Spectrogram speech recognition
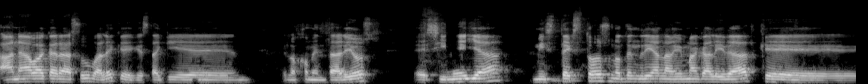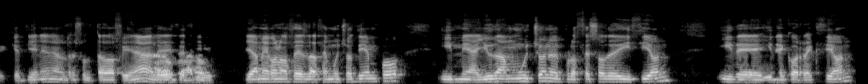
Ana Bacarasu, ¿vale? Que, está aquí en, en los comentarios. sin ella, mis textos no tendrían la misma calidad que, tienen el resultado final. es decir, ya me conoces de hace mucho tiempo y me ayuda mucho en el proceso de edición y de, corrección,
